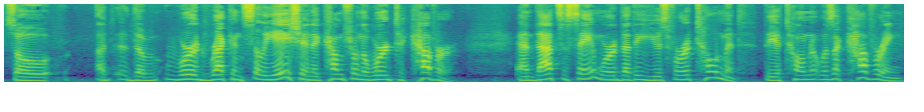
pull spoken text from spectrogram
So uh, the word reconciliation, it comes from the word to cover. And that's the same word that they use for atonement. The atonement was a covering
